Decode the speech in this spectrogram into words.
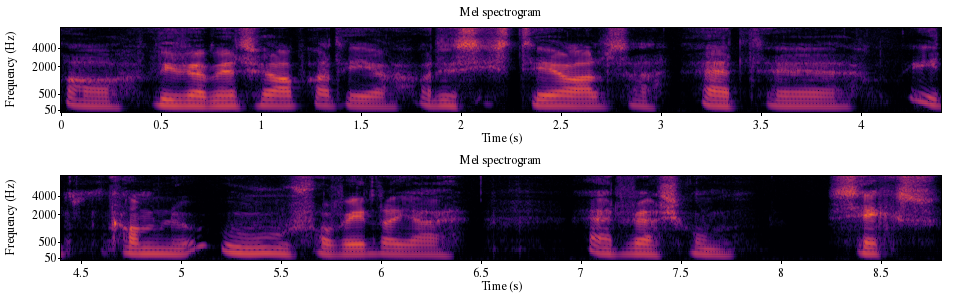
og vi var med til at opgradere. Og det sidste er altså, at øh, i den kommende uge forventer jeg, at version 6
